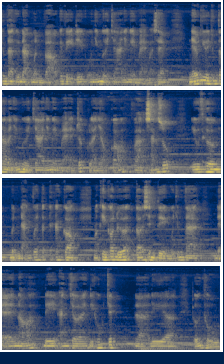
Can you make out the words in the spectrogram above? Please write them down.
Chúng ta thử đặt mình vào cái vị trí của những người cha, những người mẹ mà xem. Nếu như chúng ta là những người cha, những người mẹ rất là giàu có và sáng suốt, yêu thương, bình đẳng với tất cả các con, mà khi có đứa tới xin tiền của chúng ta để nó đi ăn chơi, đi hút chích à, đi à, hưởng thụ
